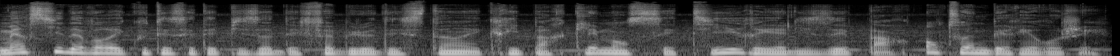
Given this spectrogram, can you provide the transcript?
Merci d'avoir écouté cet épisode des Fabuleux Destins écrit par Clémence Setti, réalisé par Antoine Berry-Roger.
